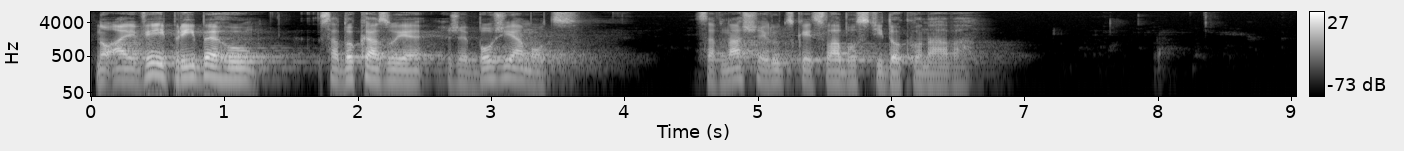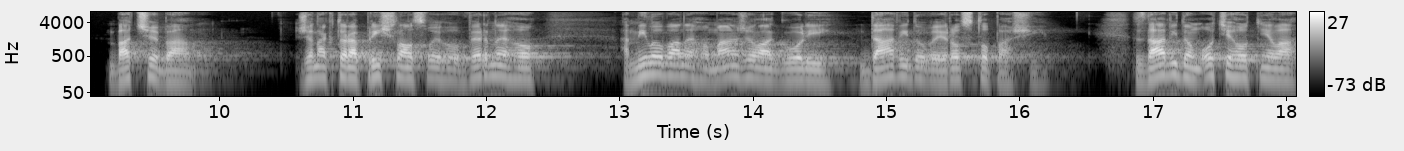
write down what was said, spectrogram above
No aj v jej príbehu sa dokazuje, že Božia moc sa v našej ľudskej slabosti dokonáva. Bačeba, žena, ktorá prišla od svojho verného a milovaného manžela kvôli Dávidovej roztopaši. S Dávidom otehotnela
